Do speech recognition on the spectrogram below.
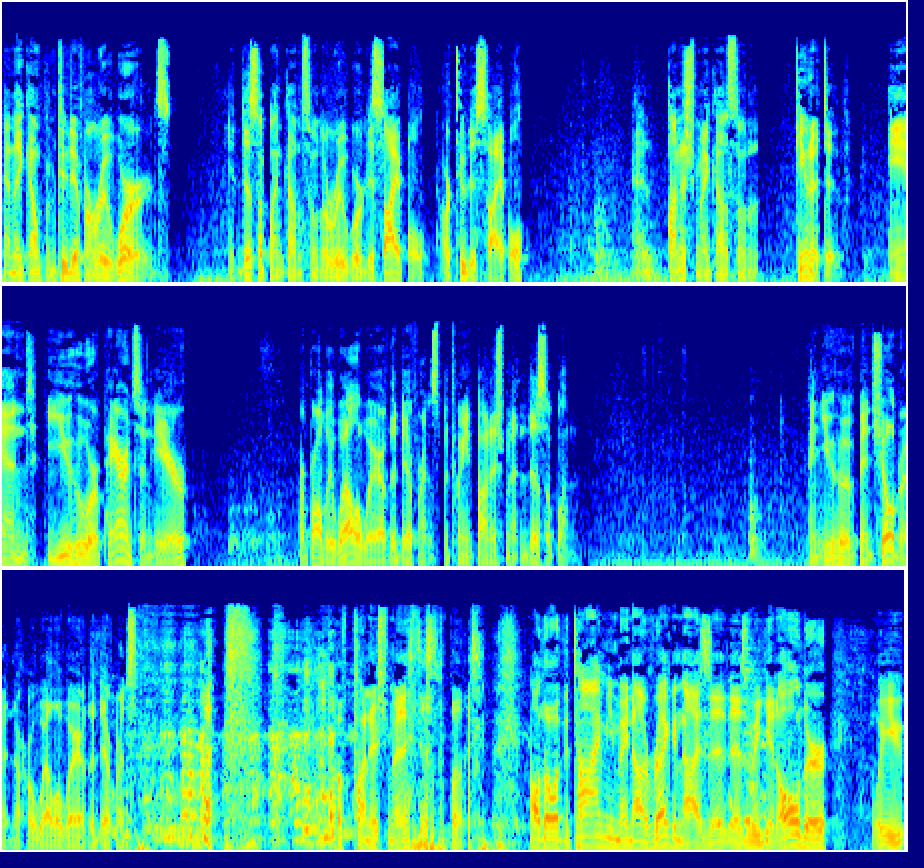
and they come from two different root words. Discipline comes from the root word disciple or to disciple, and punishment comes from punitive. And you who are parents in here are probably well aware of the difference between punishment and discipline. And you who have been children are well aware of the difference of punishment and discipline. Although at the time you may not have recognized it, as we get older, we,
